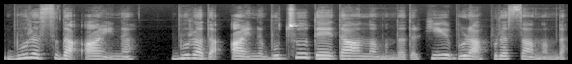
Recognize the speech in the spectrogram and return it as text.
Burası da aynı. Burada aynı. Bu to de anlamındadır. Here bura. Burası anlamında.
